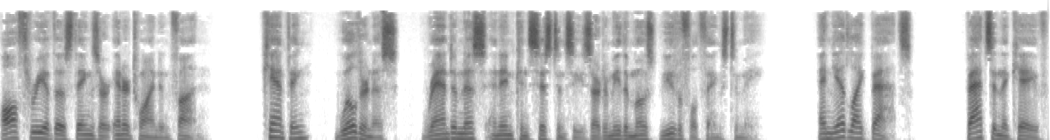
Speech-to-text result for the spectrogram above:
All three of those things are intertwined and fun. Camping, wilderness, Randomness and inconsistencies are to me the most beautiful things to me. And yet, like bats. Bats in the cave,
